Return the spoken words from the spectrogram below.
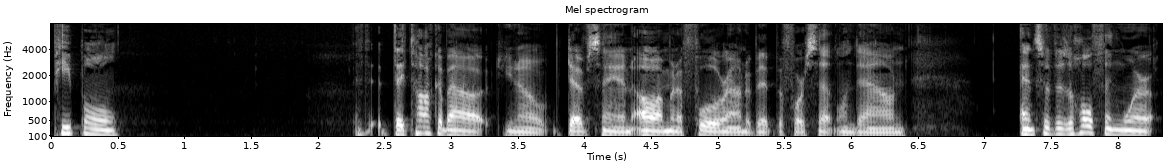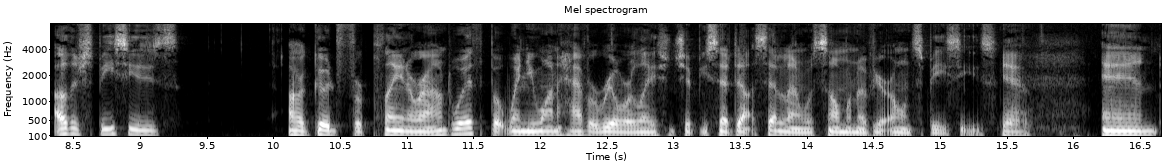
people they talk about you know Dev saying, "Oh, I'm going to fool around a bit before settling down," and so there's a whole thing where other species are good for playing around with, but when you want to have a real relationship, you settle settle down with someone of your own species. Yeah. And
